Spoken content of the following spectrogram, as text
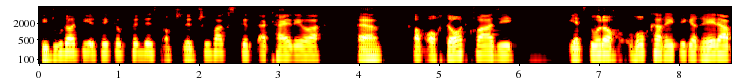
wie du dort die Entwicklung findest, ob es einen Zuwachs gibt an Teilnehmer, äh, ob auch dort quasi jetzt nur noch hochkarätige Räder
